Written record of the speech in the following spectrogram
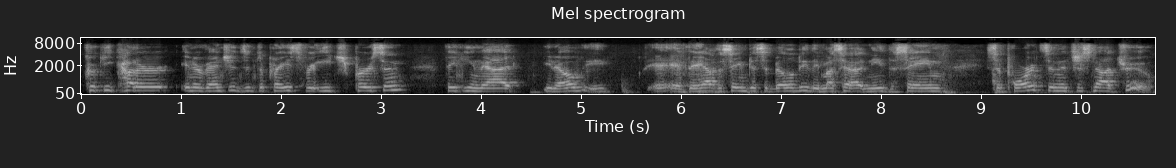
cookie cutter interventions into place for each person, thinking that, you know, if they have the same disability, they must have, need the same supports. And it's just not true.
